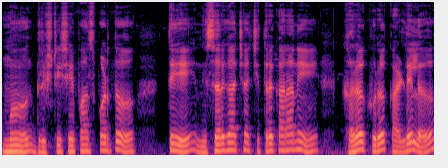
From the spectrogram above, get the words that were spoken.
मग दृष्टिक्षेपास पडतं ते निसर्गाच्या चित्रकाराने खरं खुरं काढलेलं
